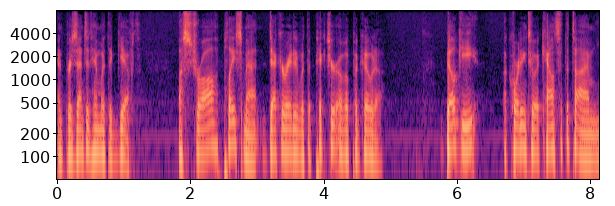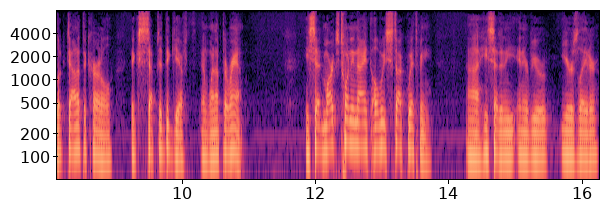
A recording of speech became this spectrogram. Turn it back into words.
and presented him with a gift, a straw placemat decorated with the picture of a pagoda. Beilke, according to accounts at the time, looked down at the colonel, accepted the gift, and went up the ramp. He said, March 29th always stuck with me. Uh, he said in the interview years later.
